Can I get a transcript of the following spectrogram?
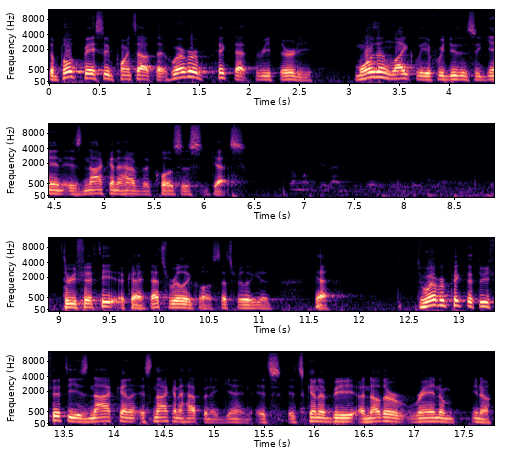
the book basically points out that whoever picked that 330, more than likely, if we do this again, is not going to have the closest guess. 350? Okay, that's really close. That's really good. Yeah. Whoever picked the 350 is not gonna. It's not gonna happen again. It's it's gonna be another random. You know,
